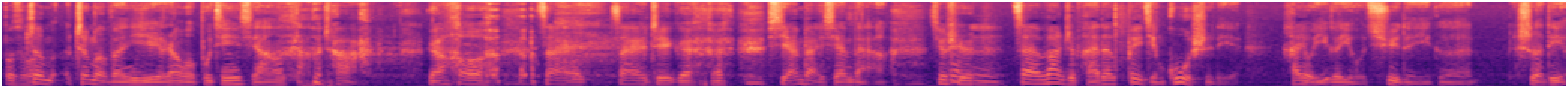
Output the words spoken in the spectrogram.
不错，这么这么文艺，让我不禁想打个岔。然后再在这个 显摆显摆啊，就是嗯在万智牌的背景故事里，还有一个有趣的一个设定，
